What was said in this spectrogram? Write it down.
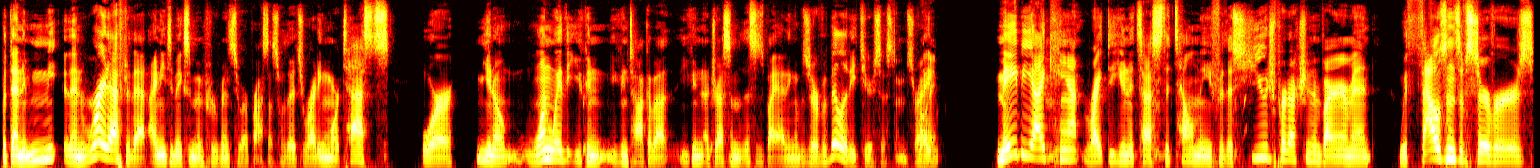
but then imme- then right after that i need to make some improvements to our process whether it's writing more tests or you know one way that you can you can talk about you can address some of this is by adding observability to your systems right, maybe i can't write the unit tests to tell me for this huge production environment with thousands of servers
